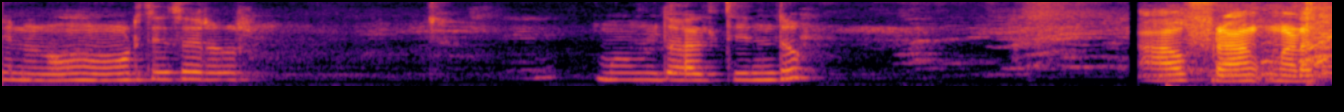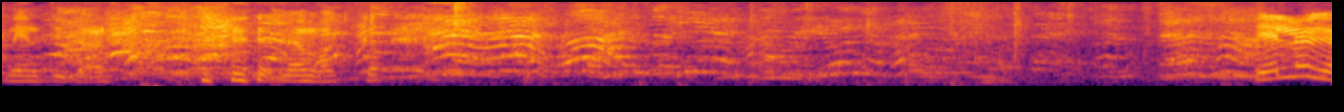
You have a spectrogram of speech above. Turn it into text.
ಏನು ನೋಡ್ತಿದ್ದಾರೆ ಅವ್ರು. ಮುಂದೆ ಅಲ್ಲಿ ತಿಂದು. ಆ ಫ್ರಾಂಕ್ ಮಾಡಕ್ಕೆ ನಿಂತಿದ್ದಾಳೆ. ನಮ್ಮ ಅಕ್ಕ. ಎಲ್ಲೋಗ?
